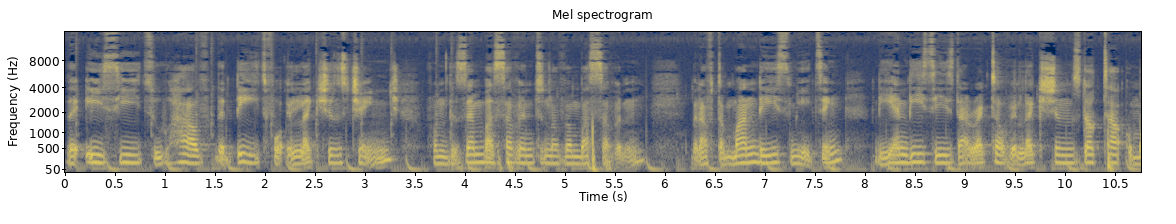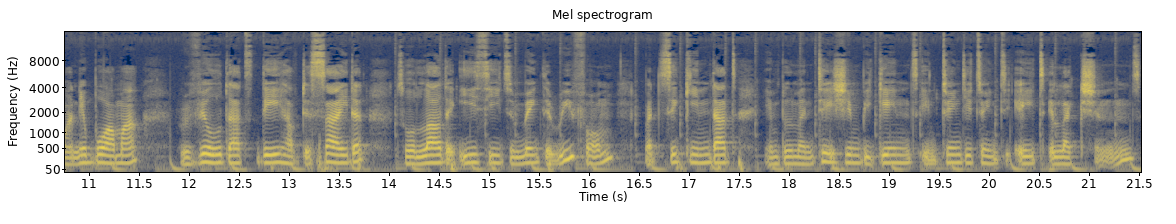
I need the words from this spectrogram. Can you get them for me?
the EC to have the date for elections change from December 7 to November 7. But after Monday's meeting, the NDC's Director of Elections, Dr. Omane Boamah, revealed that they have decided to allow the EC to make the reform, but seeking that implementation begins in 2028 elections.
